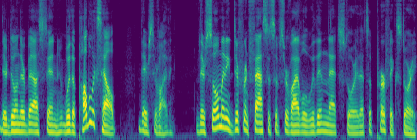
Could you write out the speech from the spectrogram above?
they're doing their best. And with the public's help, they're surviving. There's so many different facets of survival within that story. That's a perfect story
